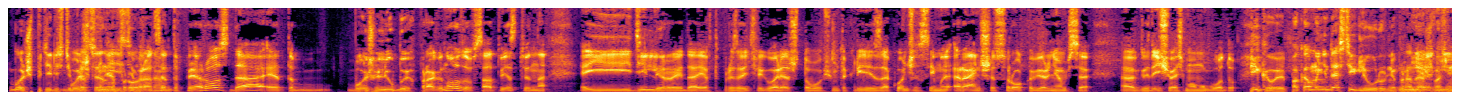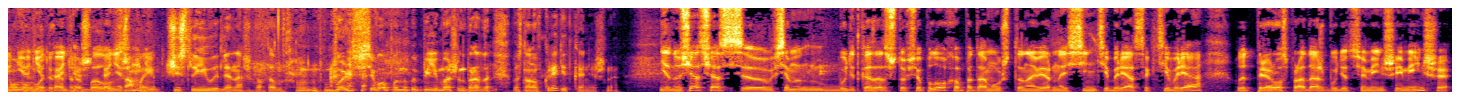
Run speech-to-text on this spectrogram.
больше 50%, больше 50% прирост, да. прирост, да, это больше любых прогнозов, соответственно, и дилеры, да, и автопроизводители говорят, что, в общем-то, кризис закончился, и мы раньше срока вернемся э, к 2008 году. Пиковые, пока мы не достигли уровня продаж 2008 года, конечно, который был конечно, самый нет. счастливый для наших автомобилей. Больше всего понакупили машин, правда, в основном в кредит, конечно. Нет, ну сейчас, сейчас э, всем будет казаться, что все плохо, потому что, наверное, с сентября, с октября вот этот прирост продаж будет все меньше и меньше,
